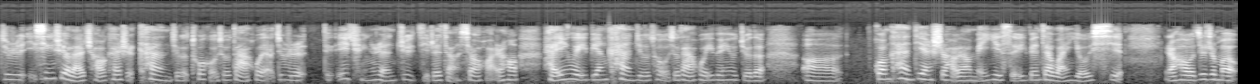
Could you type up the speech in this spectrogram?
就是心血来潮开始看这个脱口秀大会啊，就是一群人聚集着讲笑话，然后还因为一边看这个脱口秀大会，一边又觉得呃光看电视好像没意思，一边在玩游戏，然后就这么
